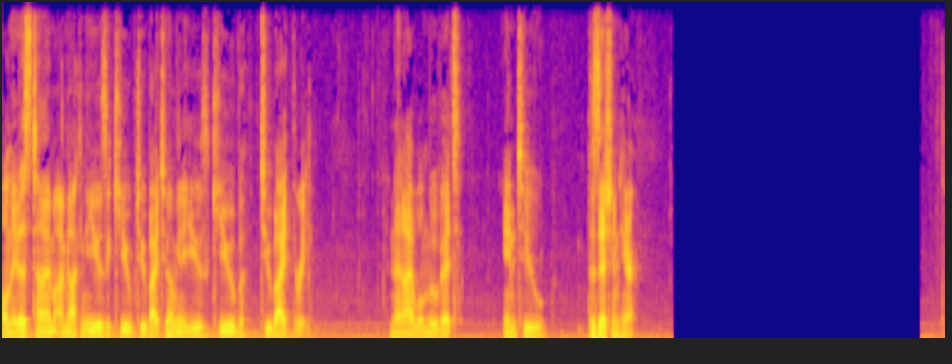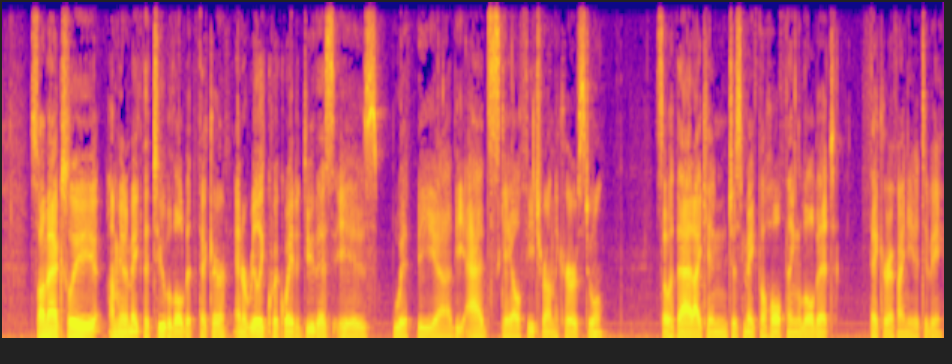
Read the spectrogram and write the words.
Only this time, I'm not going to use a cube 2x2, I'm going to use cube 2x3. And then I will move it into position here. So I'm actually, I'm going to make the tube a little bit thicker, and a really quick way to do this is with the, uh, the add scale feature on the curves tool. So with that, I can just make the whole thing a little bit thicker if I need it to be.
